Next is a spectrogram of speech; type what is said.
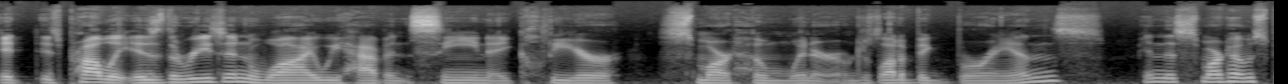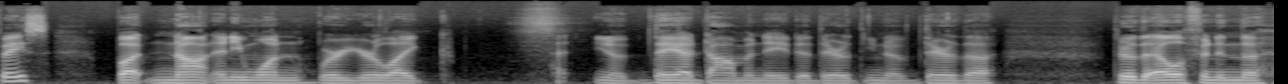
it, it probably is the reason why we haven't seen a clear smart home winner. There's a lot of big brands in this smart home space, but not anyone where you're like, you know, they had dominated. They're you know they're the they're the elephant in the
